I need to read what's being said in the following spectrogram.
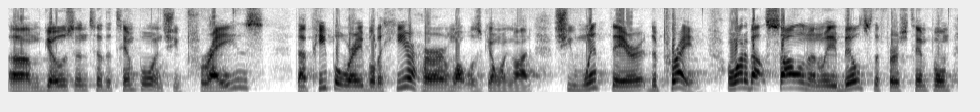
um, goes into the temple and she prays? That people were able to hear her and what was going on. She went there to pray. Or what about Solomon when he builds the first temple?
